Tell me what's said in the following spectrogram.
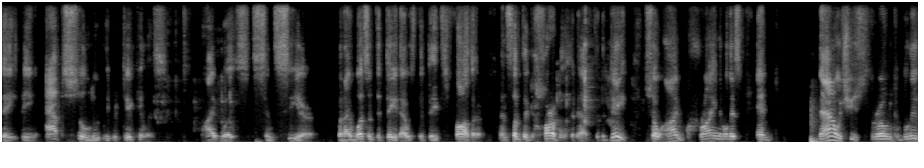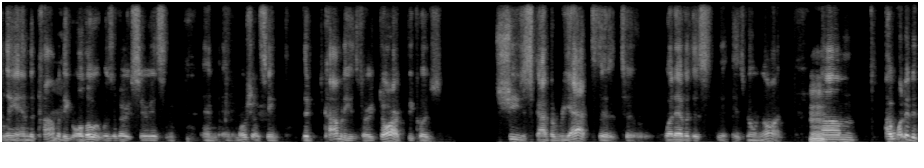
date being absolutely ridiculous. I was sincere, but I wasn't the date. I was the date's father, and something horrible had happened to the date. So I'm crying and all this, and now she's thrown completely. And the comedy, although it was a very serious and, and, and emotional scene, the comedy is very dark because she's got to react to, to whatever this is going on. Mm-hmm. Um, I wanted to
